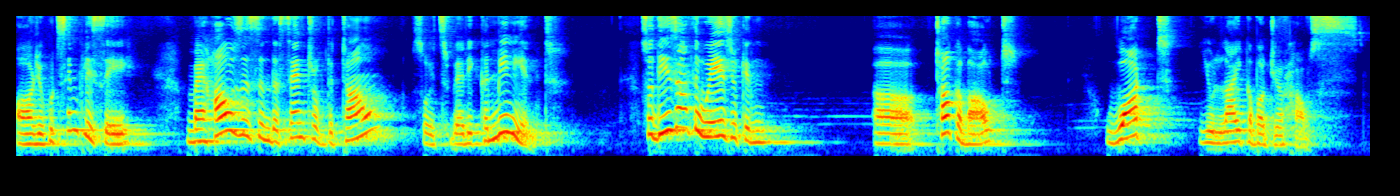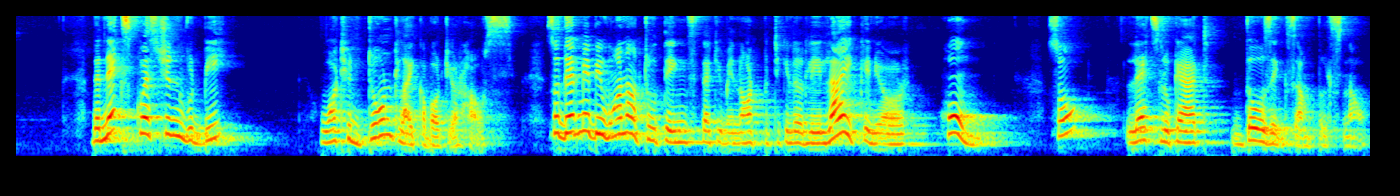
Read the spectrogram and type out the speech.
Or you could simply say, my house is in the center of the town, so it's very convenient. So these are the ways you can uh, talk about what you like about your house. The next question would be what you don't like about your house. So there may be one or two things that you may not particularly like in your home. So let's look at those examples now.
